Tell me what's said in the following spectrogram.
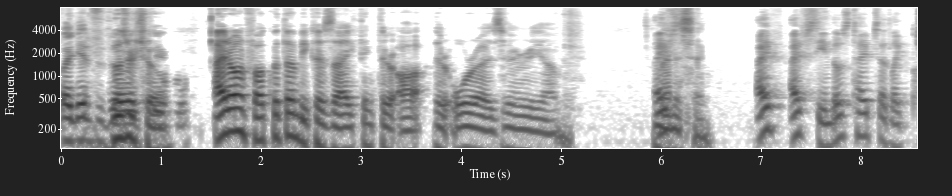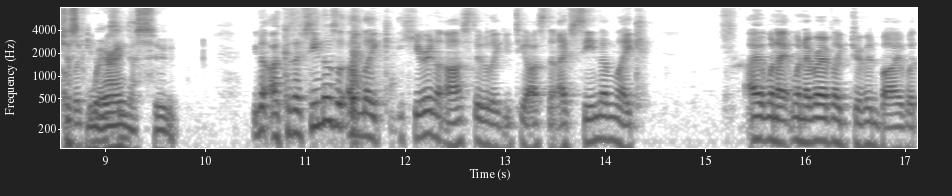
Like it's Those are those chill. people. I don't fuck with them because I think their their aura is very um I've- menacing. I've I've seen those types at like public Just wearing a suit. You know, because I've seen those uh, like here in Austin, like UT Austin. I've seen them like, I when I whenever I've like driven by with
